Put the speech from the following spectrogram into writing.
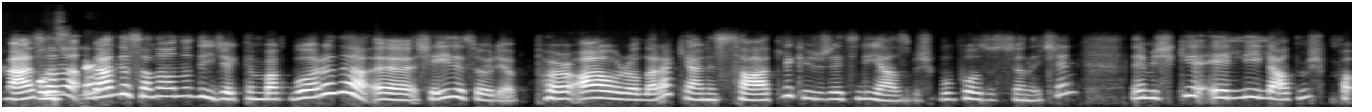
Ben O sana yüzden ben de sana onu diyecektim. Bak bu arada, eee, şeyi de söylüyor. Per hour olarak yani saatlik ücretini yazmış bu pozisyon için. Demiş ki 50 ile 60 pa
